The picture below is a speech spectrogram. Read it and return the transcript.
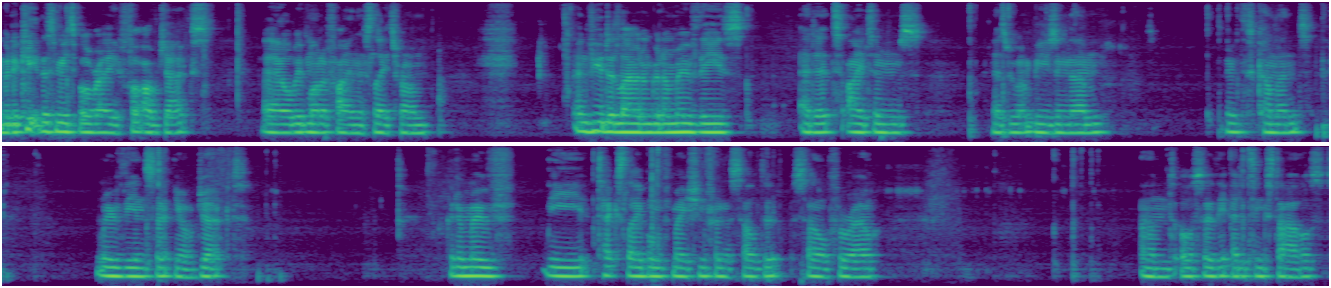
I'm going to keep this mutable array for objects. Uh, we'll be modifying this later on. In view did load, I'm going to move these edit items as we won't be using them. Move this comment. Move the insert new object. I'm going to move the text label information from the cell, cell for row and also the editing styles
